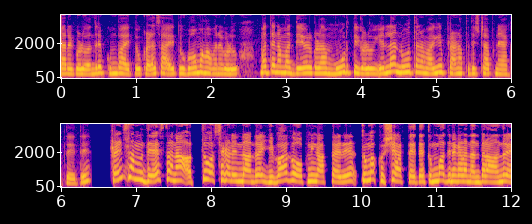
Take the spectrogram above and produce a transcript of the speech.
ಕಾರ್ಯಗಳು ಅಂದ್ರೆ ಕುಂಭ ಆಯ್ತು, ಕಳಸ ಆಯ್ತು, ಹೋಮ ಹವನಗಳು, ಮತ್ತೆ ನಮ್ಮ ದೇವರುಗಳ ಮೂರ್ತಿಗಳು, ಎಲ್ಲ ನೂತನವಾಗಿ ಪ್ರಾಣ ಪ್ರತಿಷ್ಠಾಪನೆ ಆಗ್ತಾ ಐತೆ. ಫ್ರೆಂಡ್ಸ್ ನಮ್ಮ ದೇವಸ್ಥಾನ ಹತ್ತು ವರ್ಷಗಳಿಂದ ಅಂದ್ರೆ ಇವಾಗ ಓಪನಿಂಗ್ ಆಗ್ತಾ ಇದೆ. ತುಂಬಾ ಖುಷಿ ಆಗ್ತಾ ಇದೆ. ತುಂಬಾ ದಿನಗಳ ನಂತರ ಅಂದ್ರೆ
